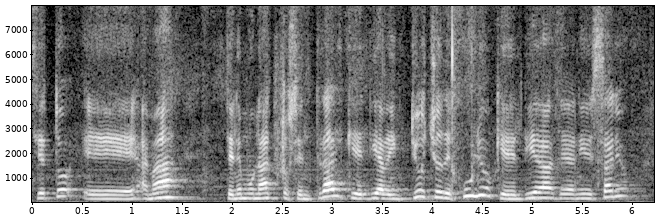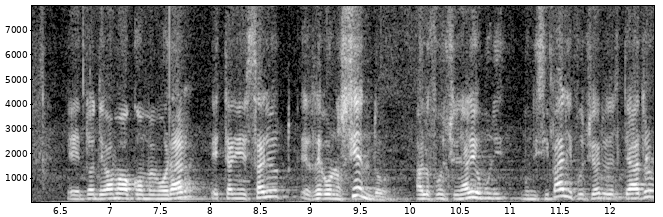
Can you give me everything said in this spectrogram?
¿cierto? Eh, además, tenemos un acto central que es el día 28 de julio, que es el día de aniversario, en donde vamos a conmemorar este aniversario eh, reconociendo a los funcionarios municipales y funcionarios del teatro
